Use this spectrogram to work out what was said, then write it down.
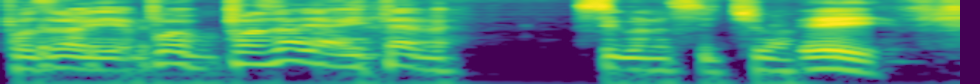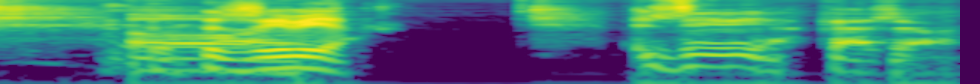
pozdravljam, po, pozdravljam i tebe, sigurno si čuo. Ej, Ovaj, živija. Živija, kaže on.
